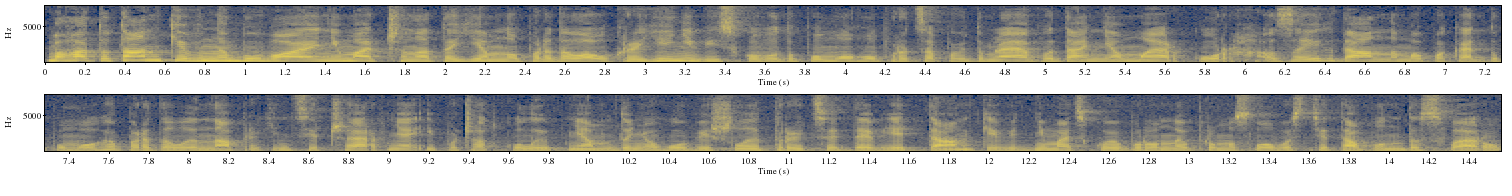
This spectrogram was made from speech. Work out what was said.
Багато танків не буває. Німеччина таємно передала Україні військову допомогу. Про це повідомляє видання Меркур. За їх даними, пакет допомоги передали наприкінці червня і початку липня. До нього увійшли 39 танків від німецької оборонної промисловості та Бундесферу.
